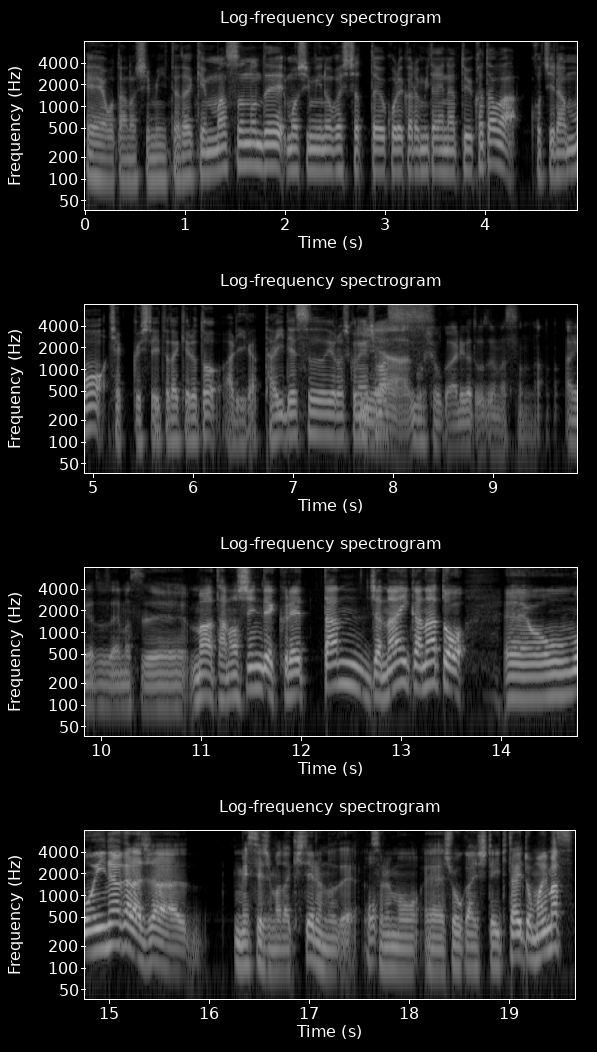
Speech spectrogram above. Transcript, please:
えーお楽しみいただけますので、もし見逃しちゃったよこれから見たいなという方はこちらもチェックしていただけるとありがたいです。よろしくお願いします。ご紹介ありがとうございます。そんなありがとうございます。まあ楽しんでくれたんじゃないかなと、えー思いながらじゃあメッセージまだ来てるのでお。それも、えー紹介していきたいと思います。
